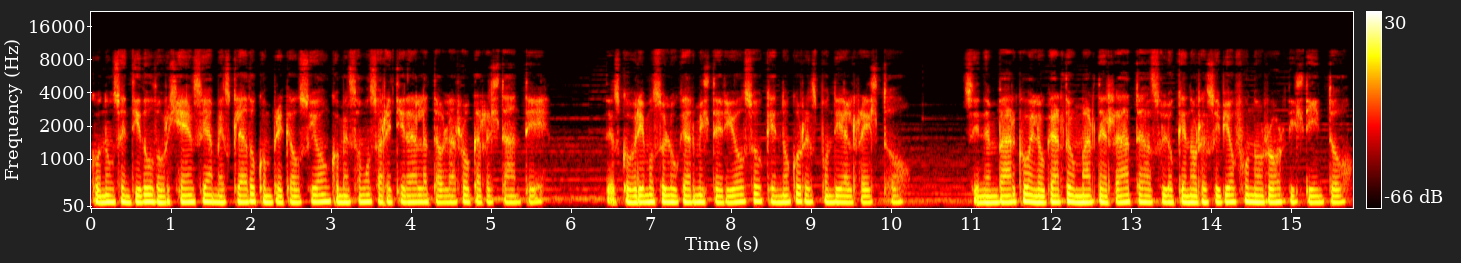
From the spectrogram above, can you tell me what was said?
Con un sentido de urgencia mezclado con precaución, comenzamos a retirar la tabla roca restante. Descubrimos un lugar misterioso que no correspondía al resto. Sin embargo, en lugar de un mar de ratas, lo que nos recibió fue un horror distinto.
